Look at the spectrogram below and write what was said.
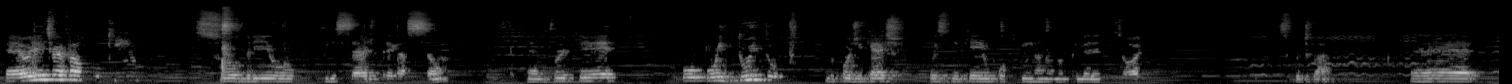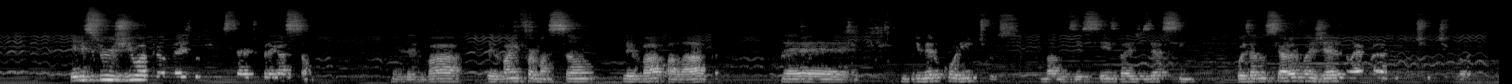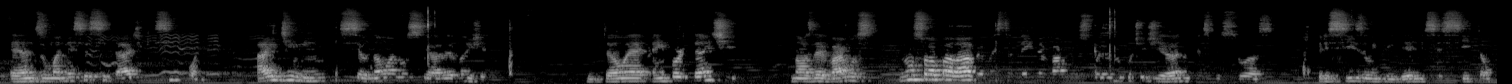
É, hoje a gente vai falar um pouquinho sobre o Ministério de Pregação, né, porque o, o, intuito do podcast eu expliquei um pouquinho no, no primeiro episódio. Escute lá. É, ele surgiu através do Ministério de Pregação. Né, levar, levar informação, levar a palavra. É, em 1 Coríntios 9,16 vai dizer assim: pois anunciar o Evangelho não é para mim motivo de glória, é antes uma necessidade que se impõe. Ai de mim se eu não anunciar o Evangelho. Então é, é importante nós levarmos não só a palavra, mas também levarmos coisas do cotidiano que as pessoas precisam entender, necessitam.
